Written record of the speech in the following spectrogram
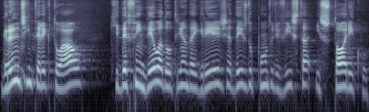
grande intelectual que defendeu a doutrina da Igreja desde o ponto de vista histórico.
